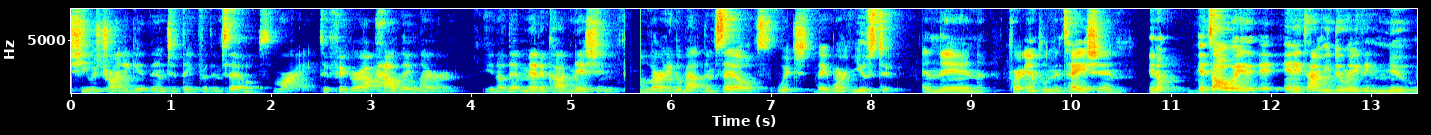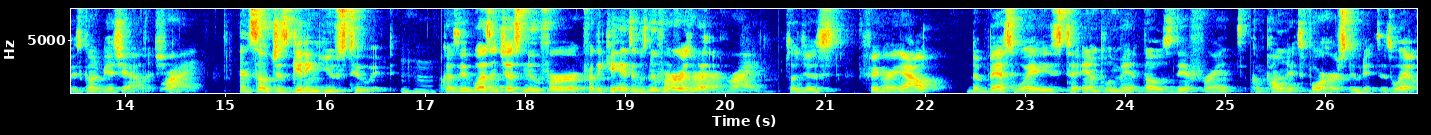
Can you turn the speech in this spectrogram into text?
she was trying to get them to think for themselves, right? To figure out how they learn. You know, that metacognition, learning about themselves, which they weren't used to. And then for implementation, you know, it's always anytime you do anything new, it's going to be a challenge, right? And so just getting used to it, because mm-hmm. it wasn't just new for for the kids; it was new for her as well, right? So just figuring out the best ways to implement those different components for her students as well.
